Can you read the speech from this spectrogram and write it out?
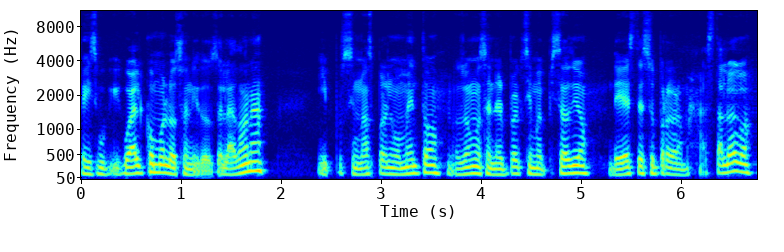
Facebook igual como los sonidos de la dona. Y pues sin más por el momento, nos vemos en el próximo episodio de este su programa. Hasta luego.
